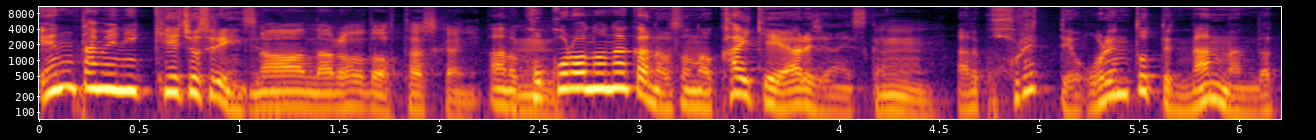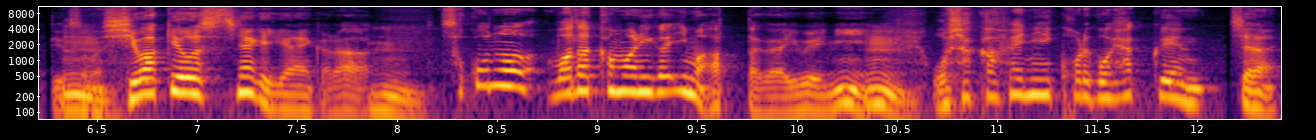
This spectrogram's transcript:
エンタメに計上すればいいんですよ。ああ、なるほど。確かに。あの、うん、心の中のその会計あるじゃないですか。うん。あの、これって俺にとって何なんだっていう、うんその仕分けをしなきゃいけないから、うん。そこのわだかまりが今あったがゆえに、うん。おしゃカフェにこれ500円じゃない、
